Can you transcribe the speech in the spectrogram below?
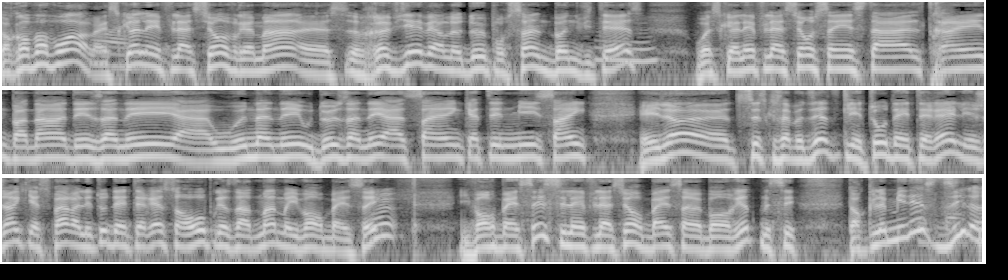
Donc on va voir. là, Est-ce que Ouais. l'inflation vraiment euh, revient vers le 2% à une bonne vitesse, Mhm. ou est-ce que l'inflation s'installe, traîne pendant des années à- ou une année ou deux années à 5, 4,5, 5. Et là, euh, tu sais ce que ça veut dire? Que les taux d'intérêt, les gens qui espèrent ah, les taux d'intérêt sont hauts présentement, mais ils vont rebaisser. Mm. Ils vont rebaisser si l'inflation rebaisse à un bon rythme. C'est donc le ministre dit là,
